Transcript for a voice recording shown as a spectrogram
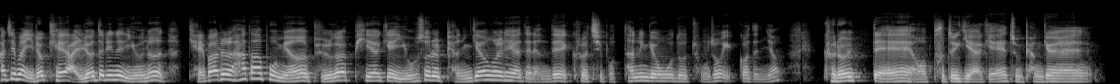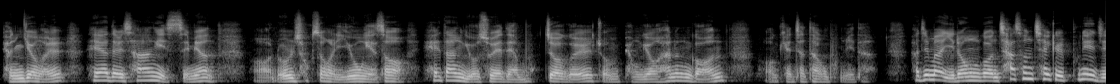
하지만 이렇게 알려드리는 이유는 개발을 하다 보면 불가피하게 요소를 변경을 해야 되는데 그렇지 못하는 경우도 종종 있거든요. 그럴 때 어, 부득이하게 좀 변경, 변경을 해야 될 사항이 있으면 어, 롤 속성을 이용해서 해당 요소에 대한 목적을 좀 변경하는 건 어, 괜찮다고 봅니다. 하지만 이런 건 차선책일 뿐이지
